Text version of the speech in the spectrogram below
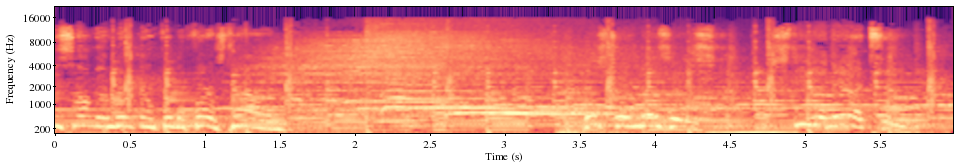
Please help me welcome for the first time, Mr. and Mrs. Steven Erickson.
